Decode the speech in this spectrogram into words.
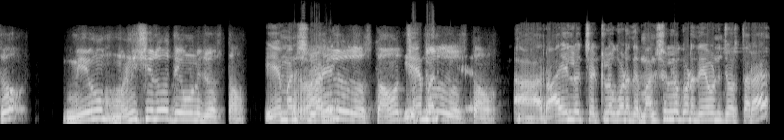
సో మేము మనిషిలో దేవుణ్ణి చూస్తాం. ఏ మనుషులు? రాయిలో చూస్తాం ఏ చెట్టులో మనిషి- చూస్తాం. ఆ, రాయిల్లో చెట్లు కూడా మనుషుల్లో కూడా దేవుడిని చూస్తారా?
